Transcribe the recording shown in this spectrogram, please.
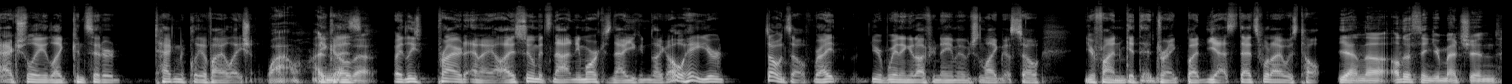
actually like considered technically a violation. wow, I didn't know that. at least prior to NIL, I assume it's not anymore because now you can like, oh hey, you're so and so, right? You're winning it off your name, image, and likeness. So you're fine to get that drink. But yes, that's what I was told. Yeah, and the other thing you mentioned.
